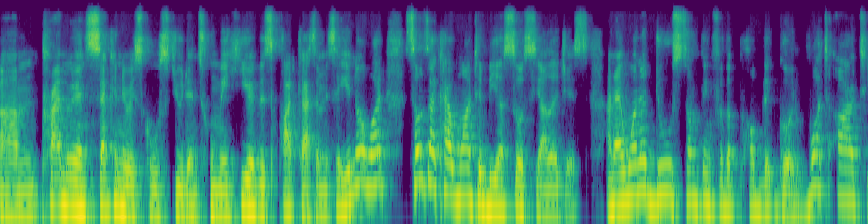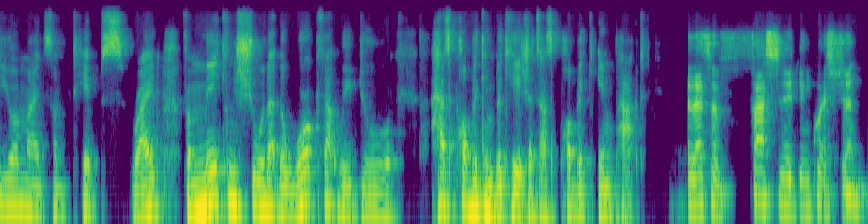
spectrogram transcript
um, primary and secondary school students who may hear this podcast and may say, you know what, sounds like I want to be a sociologist and I want to do something for the public good. What are, to your mind, some tips, right, for making sure that the work that we do has public implications, has public impact? That's a fascinating question,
